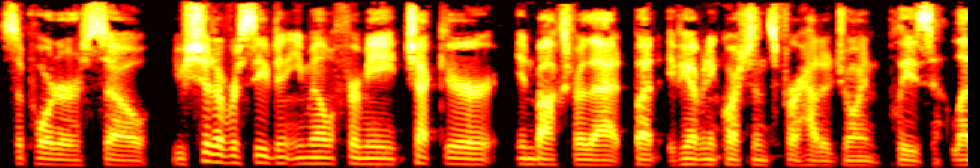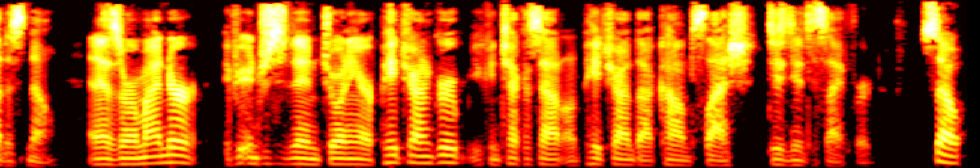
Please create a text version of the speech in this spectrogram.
supporters. So you should have received an email from me. Check your inbox for that. But if you have any questions for how to join, please let us know. And as a reminder, if you're interested in joining our Patreon group, you can check us out on patreon.com slash Disney Deciphered. So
